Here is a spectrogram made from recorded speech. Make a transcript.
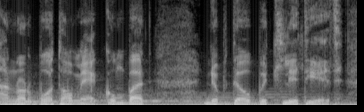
ħanorbotom hekk, imbagħad nibdew bit-tlitiet.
